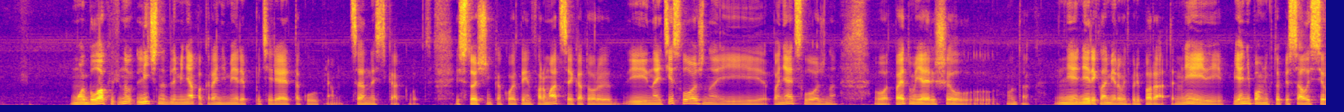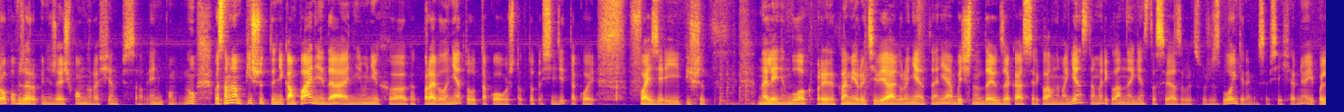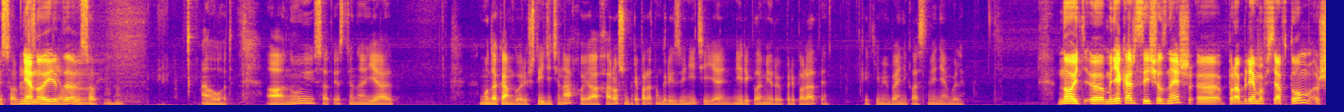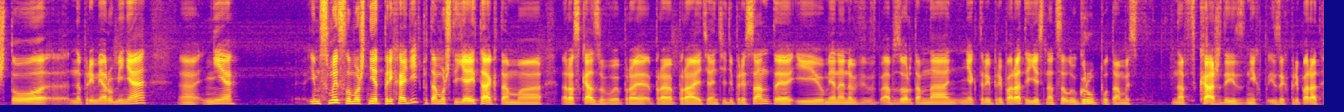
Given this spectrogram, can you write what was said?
мой блог, ну, лично для меня, по крайней мере, потеряет такую прям ценность, как вот источник какой-то информации, которую и найти сложно, и понять сложно. Вот, поэтому я решил э, вот так не, не рекламировать препараты. Мне, я не помню, кто писал из сиропов жаропонижающих, помню, Рафен писал, я не помню. Ну, в основном пишут не компании, да, они, у них, э, как правило, нету такого, что кто-то сидит такой в Pfizer и пишет на Ленин блог, прорекламируйте Виагру. Нет, они обычно дают заказ с рекламным агентством, и рекламное агентство связывается уже с блогерами, со всей херней, и Полисор. Не, ну и да. Полисор. Угу. А вот. А, ну и, соответственно, я мудакам говорю, что идите нахуй, а хорошим препаратам говорю, извините, я не рекламирую препараты, какими бы они классными не были. Но э, мне кажется, еще, знаешь, э, проблема вся в том, что, э, например, у меня э, не... Им смысла, может, нет приходить, потому что я и так там э, рассказываю про, про, про эти антидепрессанты, и у меня, наверное, обзор там на некоторые препараты есть на целую группу там из на каждый из них, из их препаратов.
